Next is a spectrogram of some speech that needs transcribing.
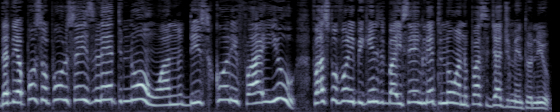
that the apostle Paul says, let no one disqualify you. First of all, he begins by saying, let no one pass judgment on you.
